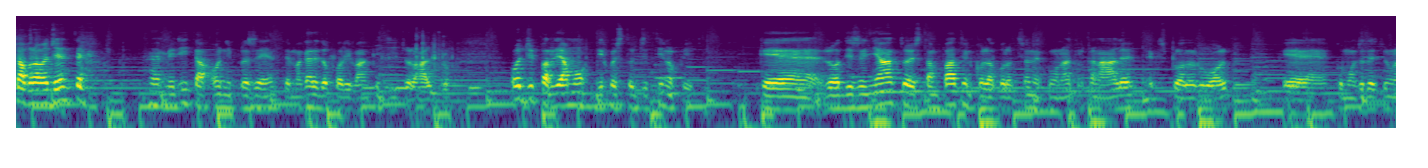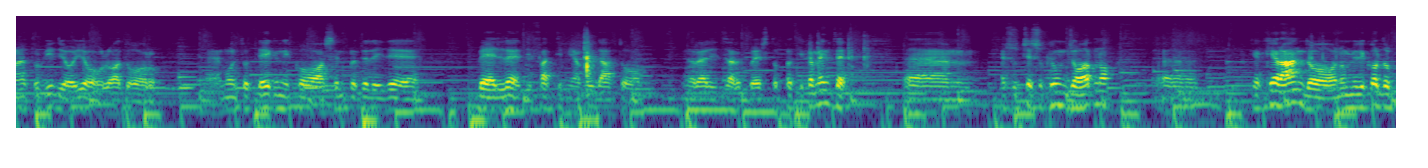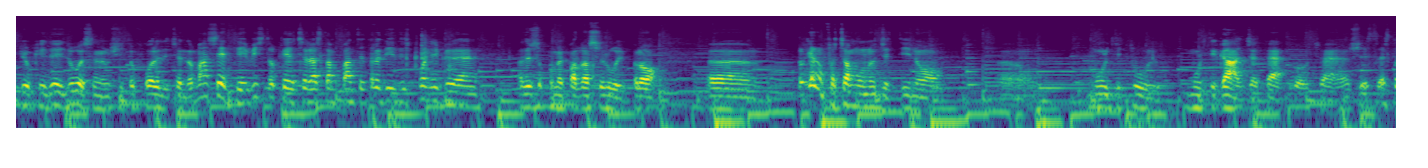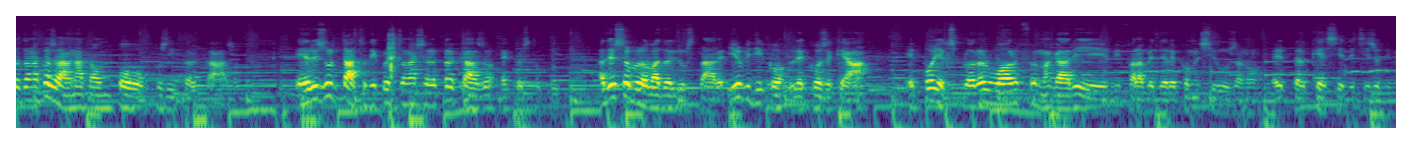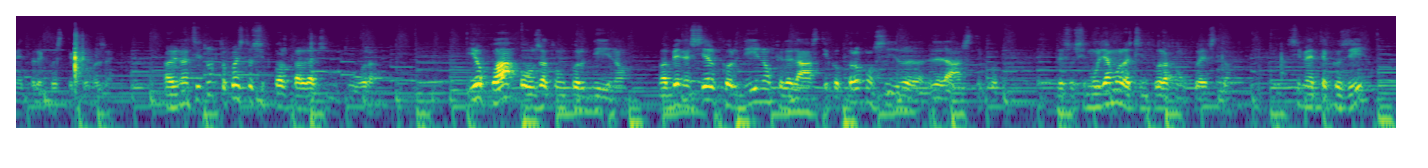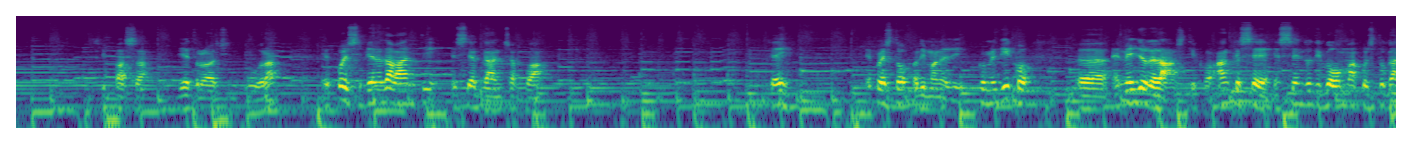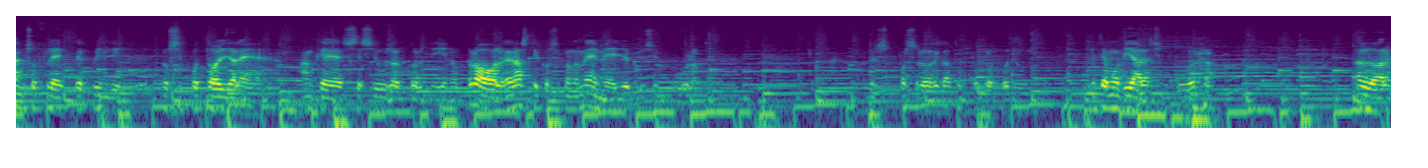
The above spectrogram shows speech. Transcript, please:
Ciao brava gente, eh, medita onnipresente, magari dopo arriva anche Gigio l'altro. Oggi parliamo di questo oggettino qui, che l'ho disegnato e stampato in collaborazione con un altro canale, Explorer Wolf, che come ho già detto in un altro video io lo adoro. È molto tecnico, ha sempre delle idee belle, difatti mi ha guidato nel realizzare questo. Praticamente ehm, è successo che un giorno eh, chiacchierando, non mi ricordo più chi dei due se ne è uscito fuori dicendo ma senti, visto che c'è la stampante 3D disponibile, adesso come parlasse lui, però eh, perché non facciamo un oggettino eh, multi-tool, multi-gadget, ecco, cioè, è stata una cosa nata un po' così per caso. E il risultato di questo nascere per caso è questo qui. Adesso ve lo vado a illustrare, io vi dico le cose che ha e poi Explorer Wolf magari vi farà vedere come si usano e perché si è deciso di mettere queste cose. Allora innanzitutto questo si porta alla cintura. Io qua ho usato un cordino, va bene sia il cordino che l'elastico, però consiglio l'elastico. Adesso simuliamo la cintura con questo. Si mette così, si passa dietro la cintura e poi si viene davanti e si aggancia qua. Ok? E questo rimane lì. Come dico, eh, è meglio l'elastico, anche se essendo di gomma questo gancio flette, quindi lo si può togliere anche se si usa il cordino, però l'elastico secondo me è meglio, è più sicuro. Adesso forse l'ho legato un po' troppo giù. Mettiamo via la cintura. Allora,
